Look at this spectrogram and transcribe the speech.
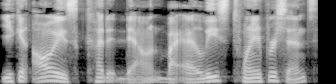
you can always cut it down by at least 20%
